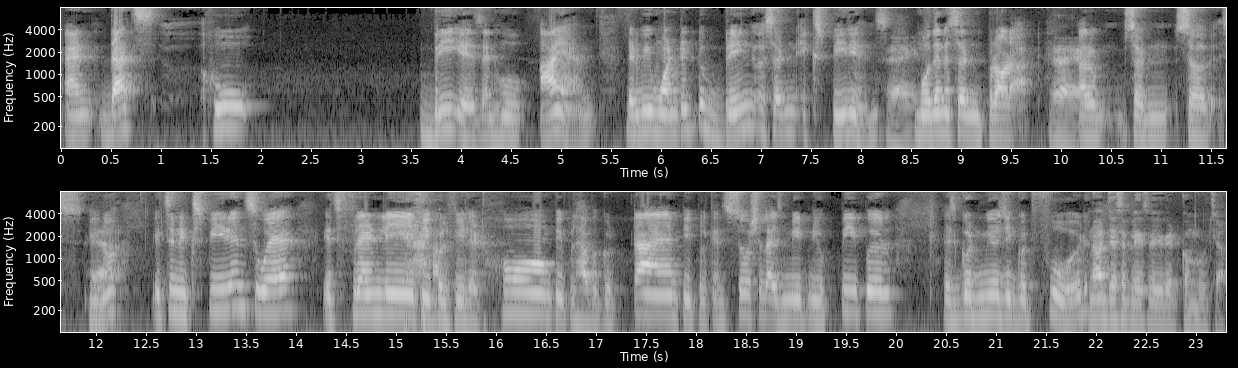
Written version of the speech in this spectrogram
and that's who Bree is and who I am. That we wanted to bring a certain experience Right. more than a certain product Right. or a certain service. You Yeah. know, it's an experience where it's friendly. People feel at home. People have a good time. People can socialize, meet new people. There's good music, good food. Not just a place where you get kombucha.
